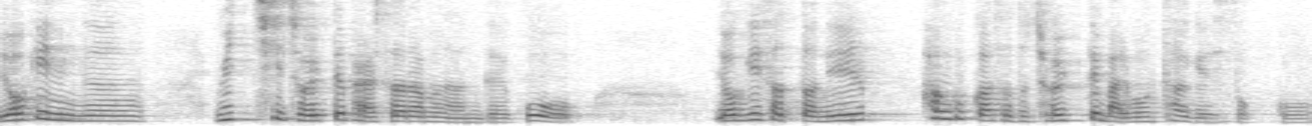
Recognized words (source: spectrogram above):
여기 있는 위치 절대 발사하면 안 되고 여기 있었던 일 한국 가서도 절대 말 못하게 했었고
